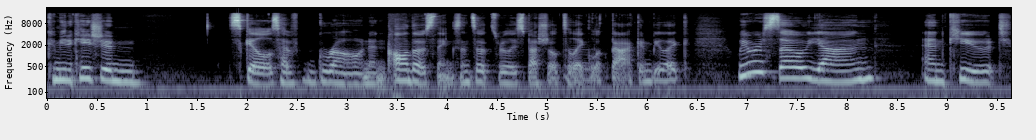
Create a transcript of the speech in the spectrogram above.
communication skills have grown and all those things. And so it's really special to like look back and be like we were so young and cute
